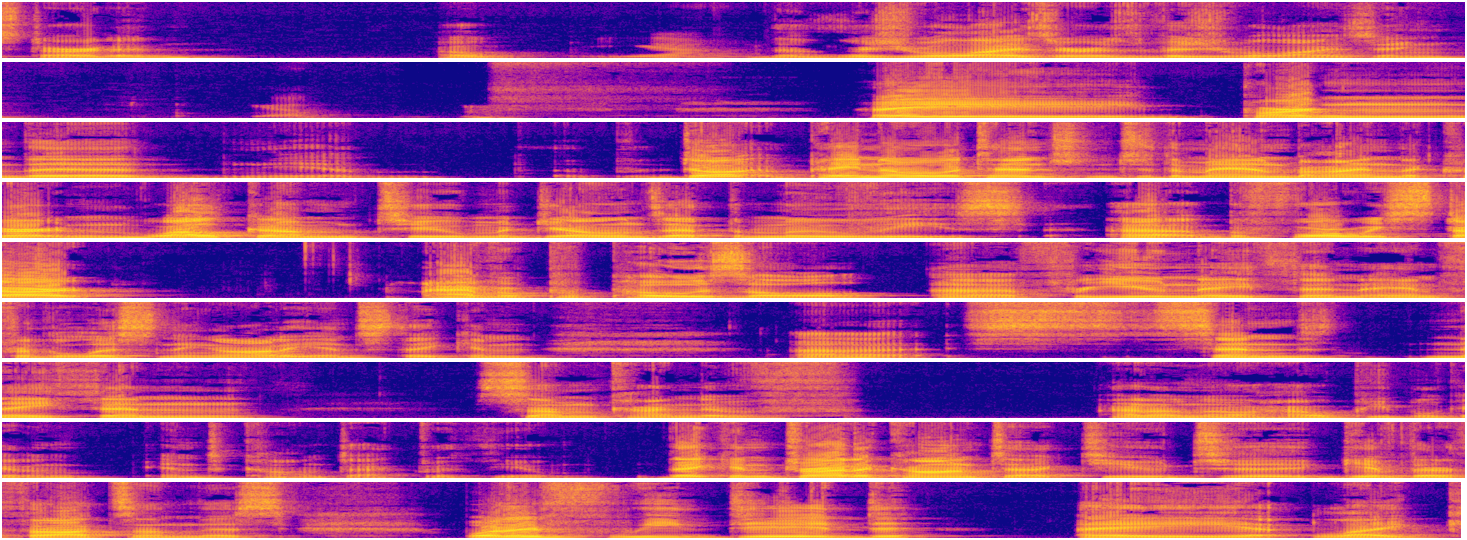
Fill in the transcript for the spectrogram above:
Started? Oh, Yeah. the visualizer is visualizing. Yep. Hey, pardon the. Don't pay no attention to the man behind the curtain. Welcome to Magellan's at the movies. Uh, before we start, I have a proposal uh, for you, Nathan, and for the listening audience. They can uh, send Nathan some kind of. I don't know how people get in, into contact with you. They can try to contact you to give their thoughts on this. What if we did a like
